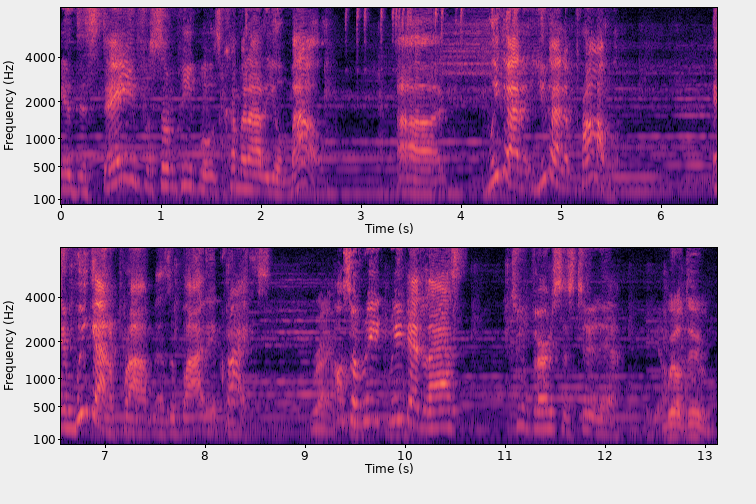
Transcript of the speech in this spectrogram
if disdain for some people is coming out of your mouth, uh, we got a, you got a problem, and we got a problem as a body of Christ. Right. Also, read read that last two verses too there. Will do.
